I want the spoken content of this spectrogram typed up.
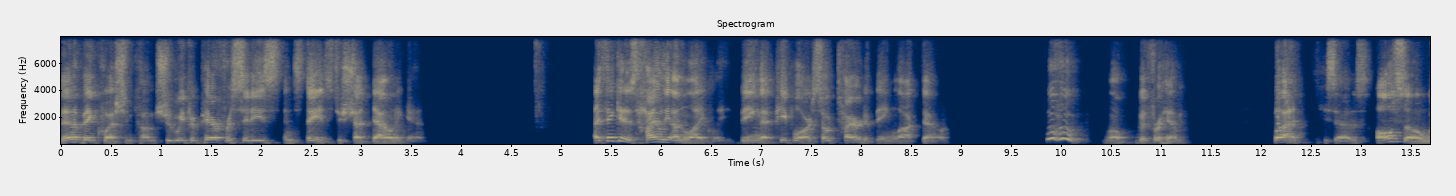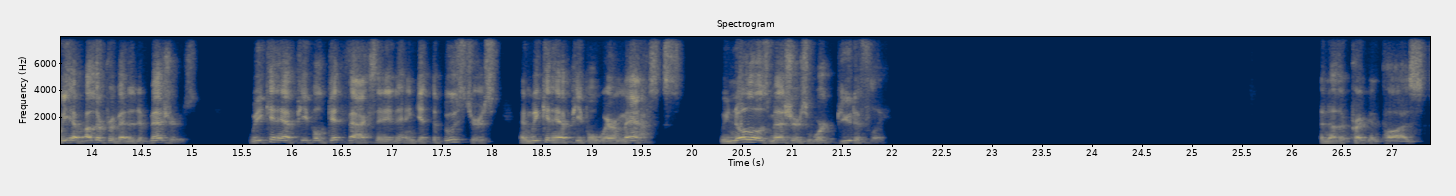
Then a big question comes Should we prepare for cities and states to shut down again? I think it is highly unlikely, being that people are so tired of being locked down. Woohoo! Well, good for him. But, he says, also, we have other preventative measures. We can have people get vaccinated and get the boosters, and we can have people wear masks. We know those measures work beautifully. another pregnant pause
